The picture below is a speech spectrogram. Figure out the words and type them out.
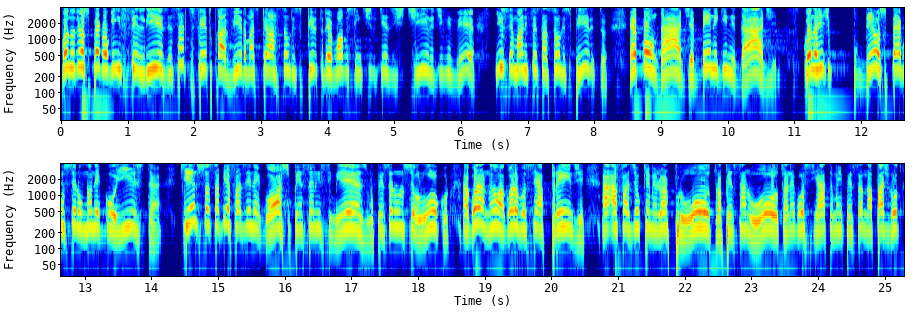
Quando Deus pega alguém infeliz, insatisfeito com a vida, mas pela ação do Espírito devolve o sentido de existir e de viver, isso é manifestação do Espírito. É bondade, é benignidade. Quando a gente, Deus pega um ser humano egoísta, que antes só sabia fazer negócio pensando em si mesmo, pensando no seu lucro, agora não, agora você aprende a, a fazer o que é melhor para o outro, a pensar no outro, a negociar também pensando na parte do outro.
